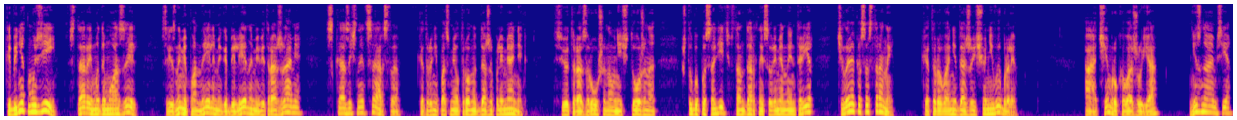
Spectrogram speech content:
Кабинет-музей, старый мадемуазель, с резными панелями, гобеленами, витражами, сказочное царство, которое не посмел тронуть даже племянник. Все это разрушено, уничтожено, чтобы посадить в стандартный современный интерьер человека со стороны, которого они даже еще не выбрали. «А чем руковожу я?» «Не знаю, мсье»,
